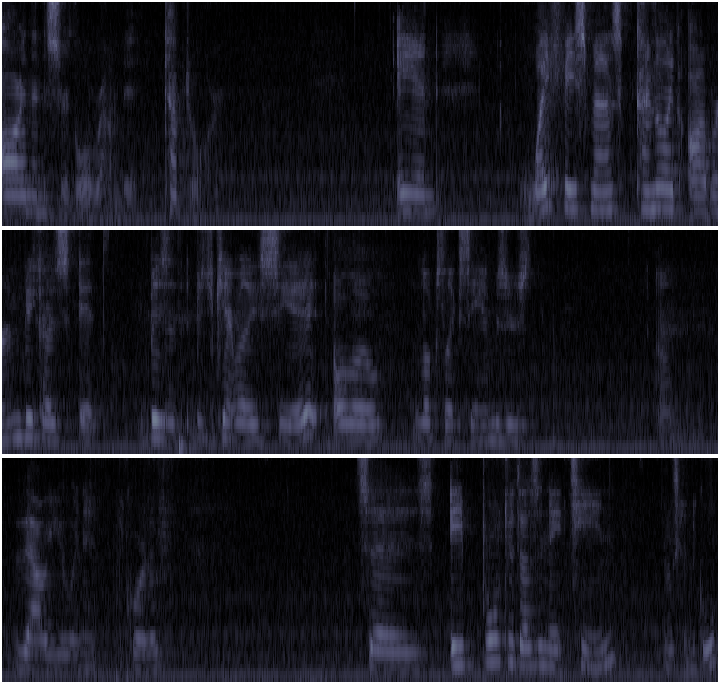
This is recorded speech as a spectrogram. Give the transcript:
R and then a circle around it, capital R. And white face mask, kind of like Auburn because it, but you can't really see it. Although it looks like Sam's, there's um, value in it, sort of. Says April 2018. That's kind of cool.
